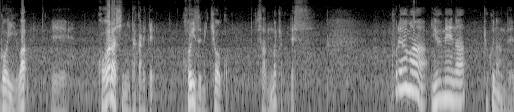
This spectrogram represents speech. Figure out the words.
5位は、えー、木枯らしに抱かれて小泉京子さんの曲です。これはまあ有名な曲なんで、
